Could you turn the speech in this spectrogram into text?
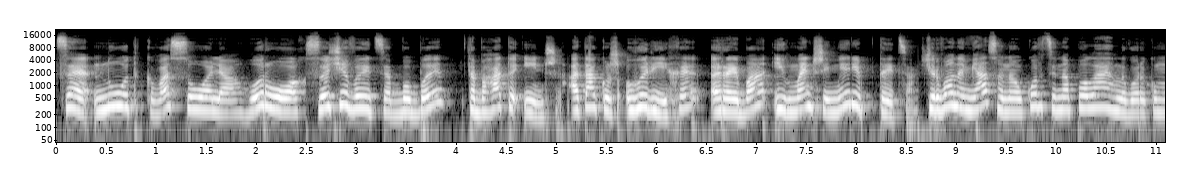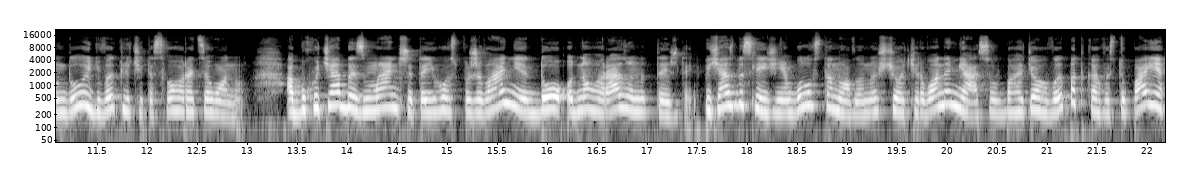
Це нут, квасоля, горох, сочевиця, боби та багато інших, а також горіхи, риба і в меншій мірі птиця. Червоне м'ясо науковці наполегливо рекомендують виключити свого раціону або хоча б зменшити його споживання до одного разу на тиждень. Під час дослідження було встановлено, що червоне м'ясо в багатьох випадках виступає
